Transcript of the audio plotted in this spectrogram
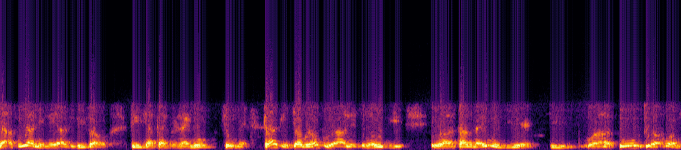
ဒါအစိုးရအနေနဲ့ကဒီကိစ္စကိုတေချာကိုင်တွယ်နိုင်ဖို့လုပ်မယ်။ဒါ့အပြင်ကြောက်တော့ဆိုတာလေကျွန်တော်တို့ဒီဟိုသာသနာ့ဝင်ကြီးရဲ့ဒီဟိုဦးသူအဟောင်း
